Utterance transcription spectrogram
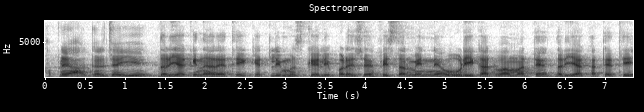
આપણે આગળ જઈએ. દરિયા કિનારેથી કેટલી મુશ્કેલી પડે છે ફિશરમેનને હોડી કાઢવા માટે દરિયાકાંઠેથી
